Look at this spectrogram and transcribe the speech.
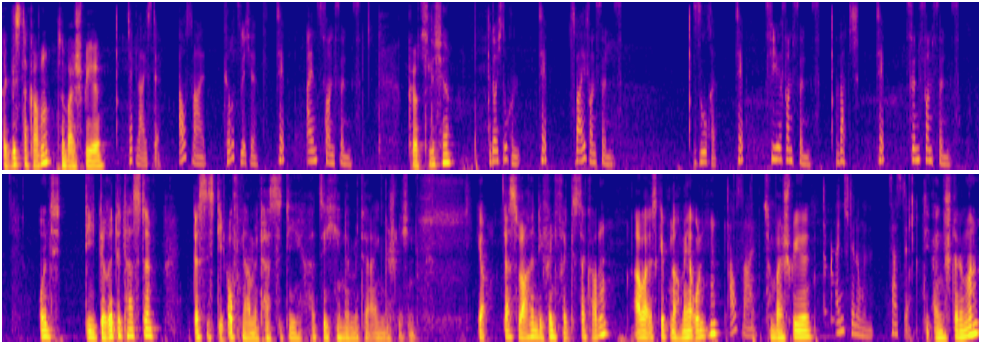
Registerkarten, zum Beispiel Tableiste Auswahl Kürzliche Tab 1 von 5. Kürzliche Durchsuchen Tab 2 von 5. Suche Tab 4 von 5. Watch Tab 5 von 5. Und die dritte Taste, das ist die Aufnahmetaste, die hat sich hier in der Mitte eingeschlichen. Ja, das waren die fünf Registerkarten. Aber es gibt noch mehr unten. Auswahl. Zum Beispiel Einstellungen, Taste. Die Einstellungen,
